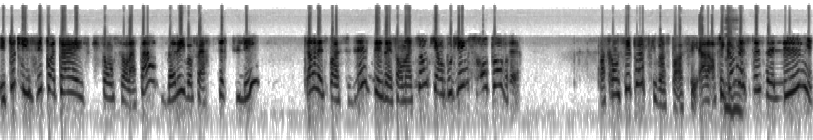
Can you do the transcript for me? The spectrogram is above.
et toutes les hypothèses qui sont sur la table, ben là, il va faire circuler dans l'espace public des informations qui, en bout de ligne, ne seront pas vraies. Parce qu'on ne sait pas ce qui va se passer. Alors, c'est comme une mhm. espèce de ligne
